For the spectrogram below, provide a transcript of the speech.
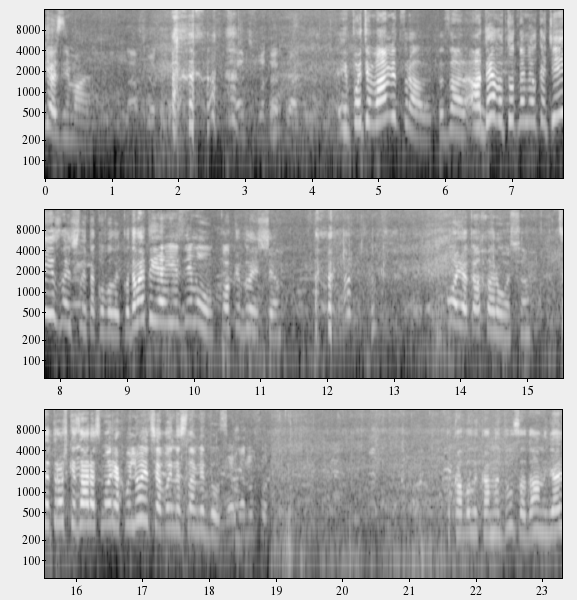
Відео знімаю. І потім вам відправити зараз. А де ви тут на мілкоті її знайшли таку велику? Давайте я її зніму, поки ближче. Ой, яка хороша. Це трошки зараз моря хвилюється, винесла медузку. Така велика медуза, да? ну, я,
